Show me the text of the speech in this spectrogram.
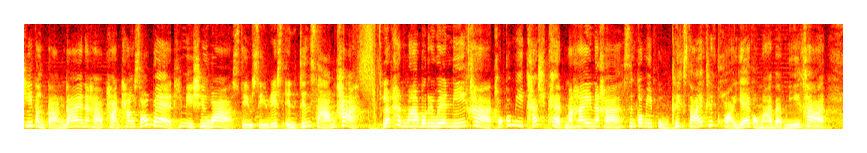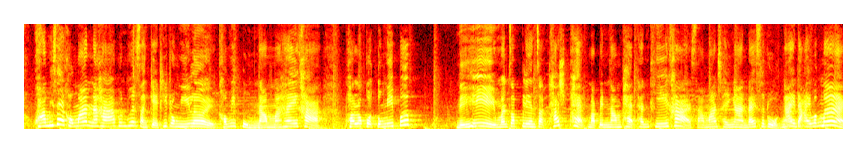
คีย์ต่างๆ ได้นะคะ ผ่านทางซอฟต์แวร์ที่มีชื่อว่า Steel Series Engine 3 ค่ะ แล้วถัดมาบริเวณนี้ค่ะ เขาก็มี Touchpad มาให้นะคะ ซึ่งก็มีปุ่มคลิกซ้ายคลิกขวาแยกออกมาแบบนี้ค่ะ ความพิเศษของมันนะคะ เพื่อนๆ สังเกตที่ตรงนี้เลย เขามีปุ่มนำมาให้ค่ะ พอเรากดตรงนี้ปุ๊บ นี่มันจะเปลี่ยนจากทัชแพดมาเป็นนัมแพดทันทีค่ะ สามารถใช้งานได้สะดวกง่ายดายมาก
